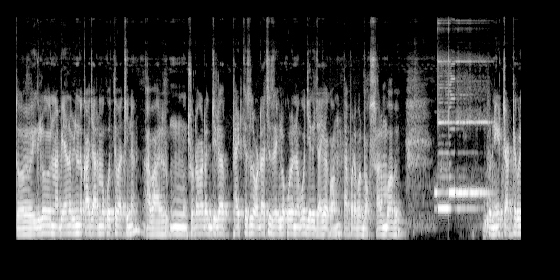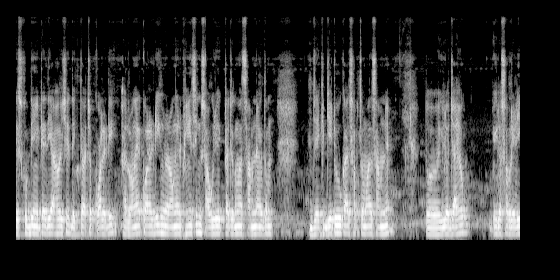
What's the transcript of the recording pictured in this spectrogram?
তো এগুলো না বেরানো পর্যন্ত কাজ আরম্ভ করতে পারছি না। আবার ছোটোখাটো যেগুলো ফ্লাইট কেসগুলো অর্ডার আছে, সেগুলো করে নেব, যেহেতু জায়গা কম, তারপর আবার বক্স আরম্ভ হবে। তো নেট চারটে করে স্কোপ দিয়ে এঁটে দেওয়া হয়েছে, দেখতে পাচ্ছ কোয়ালিটি আর রঙের কোয়ালিটি রঙের ফিনিশিং সব কিছু দেখতে পাচ্ছ তোমার সামনে একদম, যে যেটুকু কাজ সব তোমার সামনে। তো এগুলো যাই হোক এগুলো সব রেডি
